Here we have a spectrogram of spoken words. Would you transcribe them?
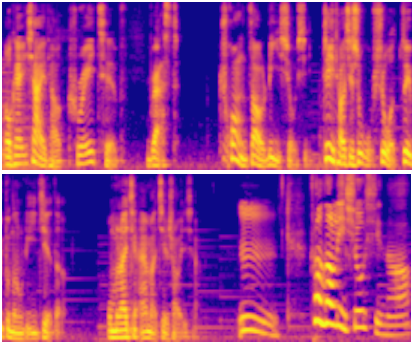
OK，下一条 creative rest，创造力休息。这一条其实我是我最不能理解的，我们来请艾玛介绍一下。嗯，创造力休息呢，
